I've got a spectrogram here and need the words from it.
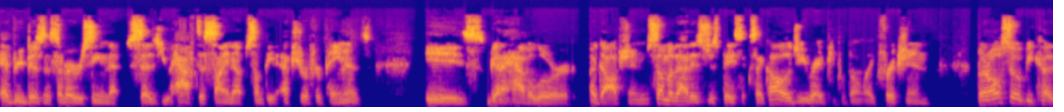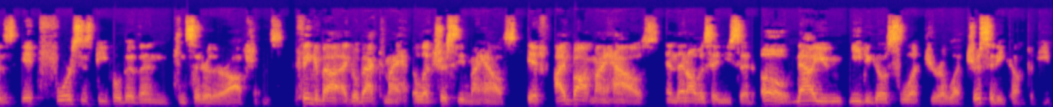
Every business I've ever seen that says you have to sign up something extra for payments is going to have a lower adoption. Some of that is just basic psychology, right? People don't like friction but also because it forces people to then consider their options. Think about, I go back to my electricity in my house. If I bought my house and then all of a sudden you said, oh, now you need to go select your electricity company.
